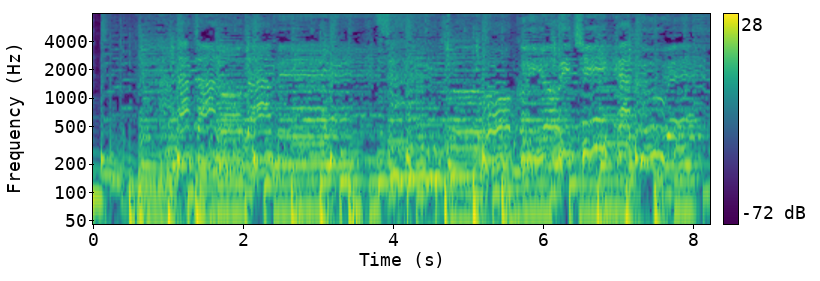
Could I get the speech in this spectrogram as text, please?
あなたのため近くへ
